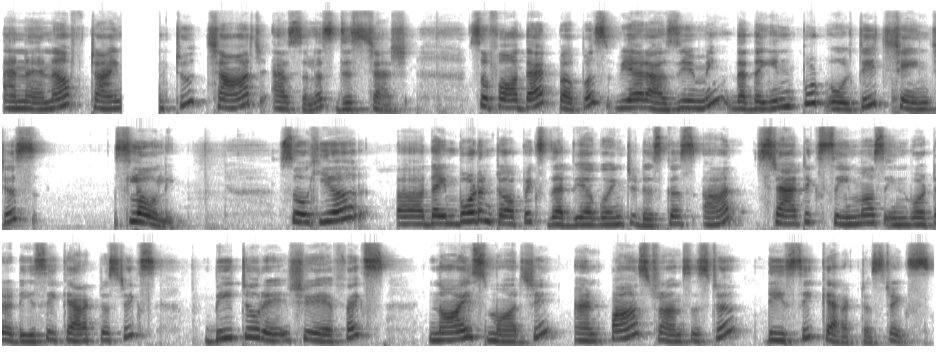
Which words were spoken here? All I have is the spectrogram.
an enough time to charge as well as discharge. So, for that purpose, we are assuming that the input voltage changes slowly. So, here uh, the important topics that we are going to discuss are static CMOS inverter DC characteristics, beta ratio effects, noise margin and pass transistor DC characteristics.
